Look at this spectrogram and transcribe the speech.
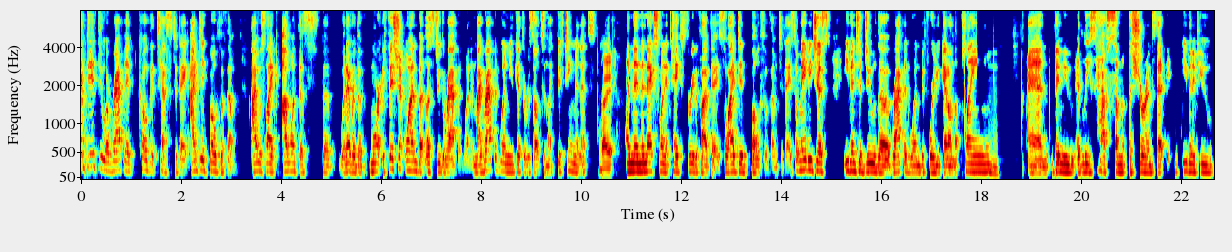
I did do a rapid COVID test today. I did both of them. I was like, I want this, the whatever the more efficient one, but let's do the rapid one. And my rapid one, you get the results in like 15 minutes. Right. And then the next one, it takes three to five days. So I did both of them today. So maybe just even to do the rapid one before you get on the plane. Mhm. And then you at least have some assurance that even if you,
